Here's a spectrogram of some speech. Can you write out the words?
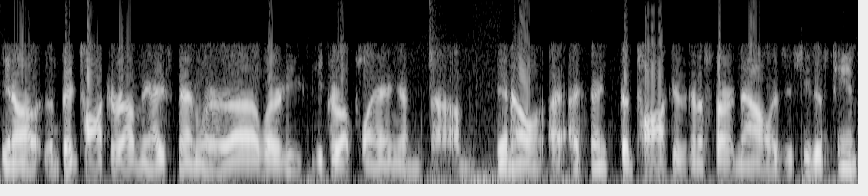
you know, a big talk around the ice then where uh, where he he grew up playing, and um, you know, I, I think the talk is going to start now as you see this team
